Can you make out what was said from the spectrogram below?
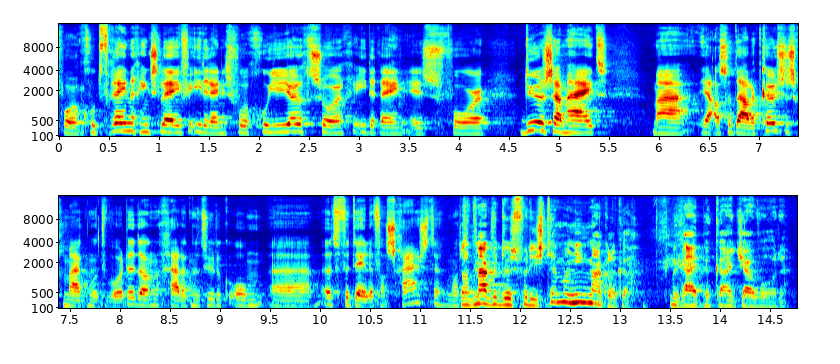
voor een goed verenigingsleven, iedereen is voor goede jeugdzorg, iedereen is voor duurzaamheid. Maar ja, als er dadelijk keuzes gemaakt moeten worden, dan gaat het natuurlijk om eh, het verdelen van schaarste. Dat maakt het dus voor die stemmer niet makkelijker, begrijp ik uit jouw woorden.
